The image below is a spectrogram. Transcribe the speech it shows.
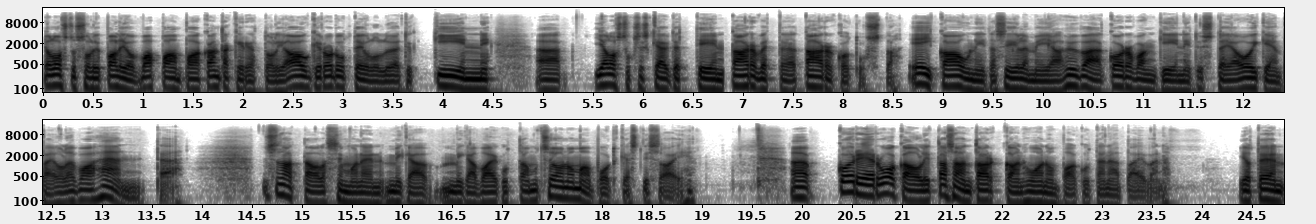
jalostus oli paljon vapaampaa, kantakirjat oli auki, rodut ei ollut lyöty kiinni, jalostuksessa käytettiin tarvetta ja tarkoitusta, ei kauniita silmiä, hyvää korvan kiinnitystä ja oikeinpäin olevaa häntää. Se saattaa olla semmoinen, mikä, mikä vaikuttaa, mutta se on oma podcastisaihe. Koirien ruoka oli tasan tarkkaan huonompaa kuin tänä päivänä. Joten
